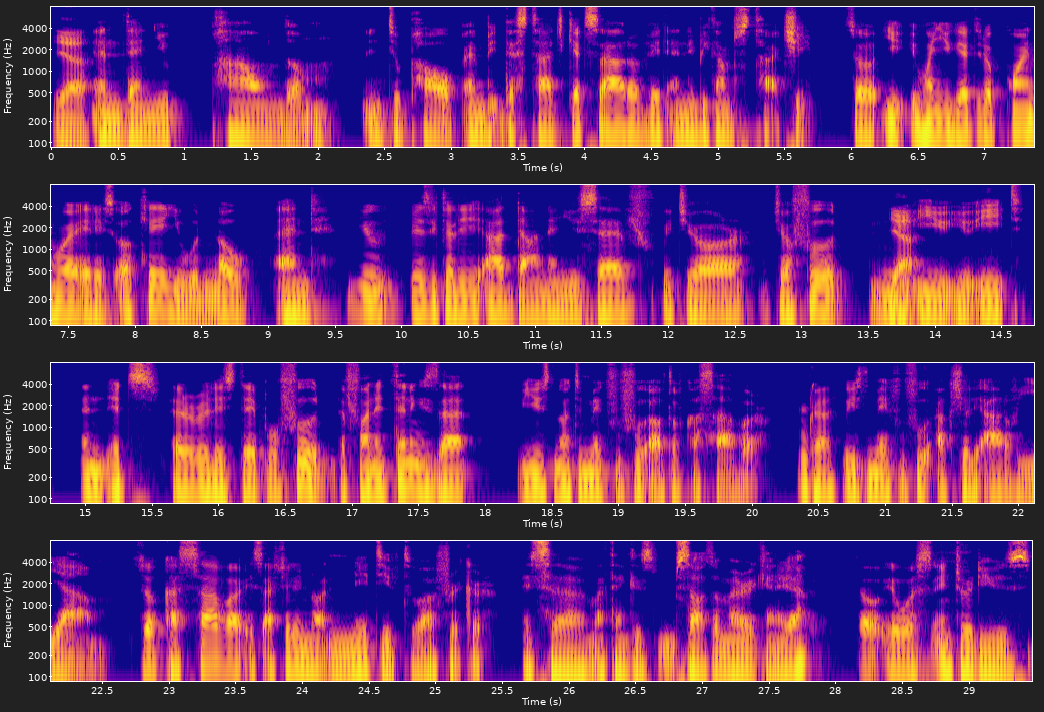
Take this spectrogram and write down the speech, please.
yeah, and then you pound them into pulp, and the starch gets out of it, and it becomes starchy. So you, when you get to the point where it is okay, you would know, and you basically are done, and you serve with your with your food, and Yeah. you, you you eat, and it's a really staple food. The funny thing is that we used not to make fufu out of cassava. okay, We used to make fufu actually out of yam. So cassava is actually not native to Africa. It's um, I think it's South American, yeah. So it was introduced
